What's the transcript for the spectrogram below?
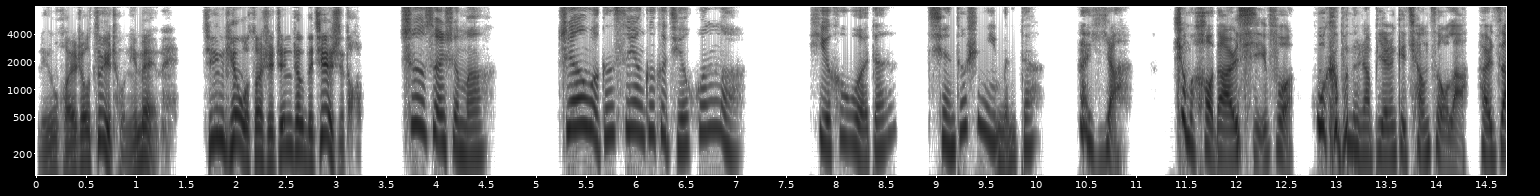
林怀洲最宠您妹妹，今天我算是真正的见识到了。这算什么？只要我跟思燕哥哥结婚了，以后我的全都是你们的。哎呀，这么好的儿媳妇！我可不能让别人给抢走了，儿子，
